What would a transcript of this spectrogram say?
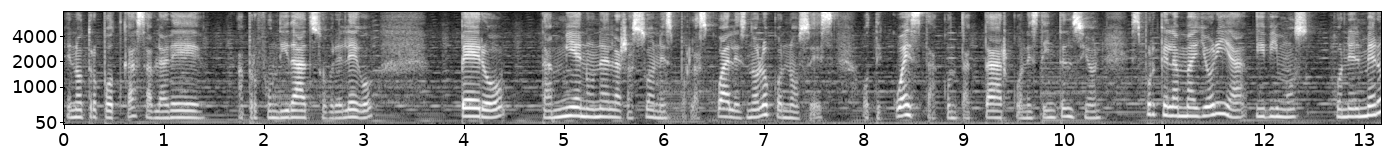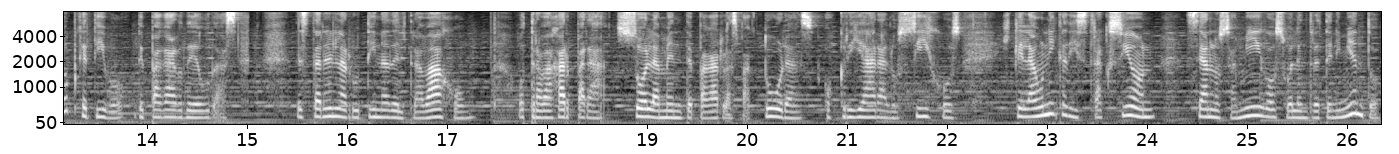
En otro podcast hablaré a profundidad sobre el ego, pero también una de las razones por las cuales no lo conoces o te cuesta contactar con esta intención es porque la mayoría vivimos con el mero objetivo de pagar deudas, de estar en la rutina del trabajo o trabajar para solamente pagar las facturas o criar a los hijos y que la única distracción sean los amigos o el entretenimiento.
